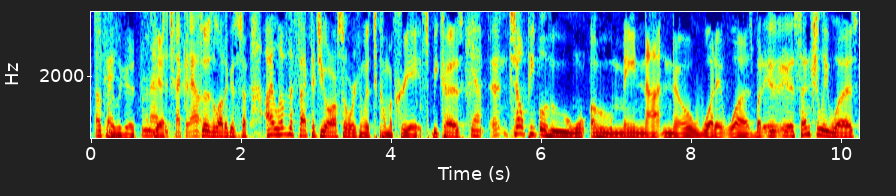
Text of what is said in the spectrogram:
It's Okay. really good. I'm gonna have Yeah. to check it out. So there's a lot of good stuff. I love the fact that you're also working with Tacoma Creates because Yep. uh, tell people who who may not know what it was, but it essentially was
